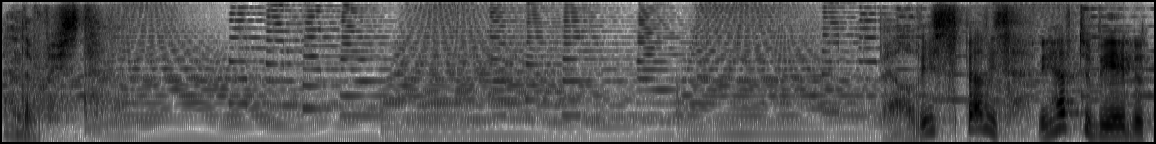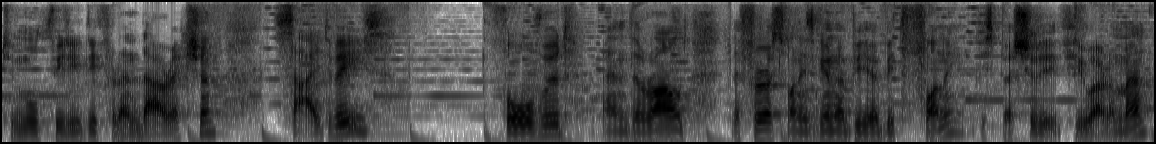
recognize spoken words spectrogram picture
And the wrist. Pelvis, pelvis. We have to be able to move really different direction, sideways, forward, and around. The first one is gonna be a bit funny, especially if you are a man.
